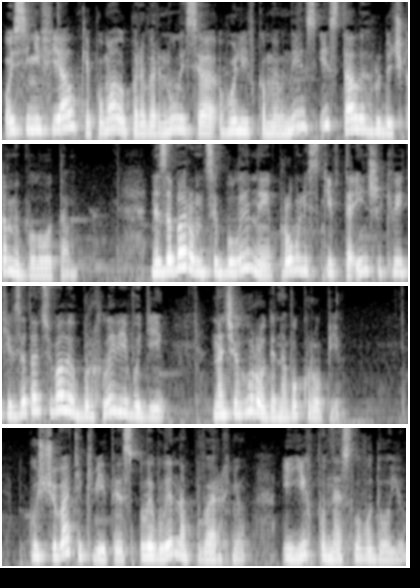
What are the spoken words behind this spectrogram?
Осінні фіалки помало перевернулися голівками вниз і стали грудочками болота. Незабаром цибулини, промлісків та інших квітів затанцювали в бурхливій воді, наче городина в окропі. Кущуваті квіти спливли на поверхню, і їх понесло водою.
